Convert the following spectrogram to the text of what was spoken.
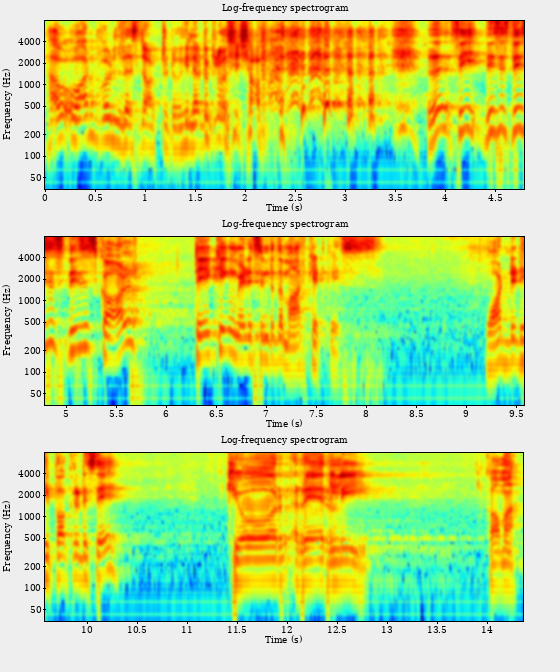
how, what will this doctor do? He'll have to close his shop. See, this is, this, is, this is called taking medicine to the marketplace. What did Hippocrates say? Cure rarely, comma,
